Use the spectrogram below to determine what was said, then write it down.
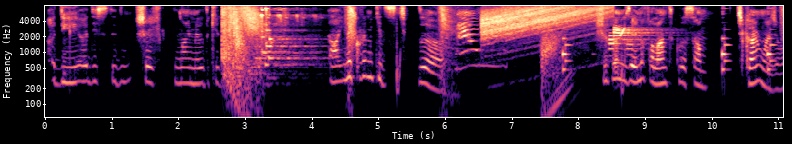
Hadi hadi istediğim şey Melody kedisi. Aa yine kromi kedisi çıktı. Şuradan üzerine falan tıklasam çıkar mı acaba?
